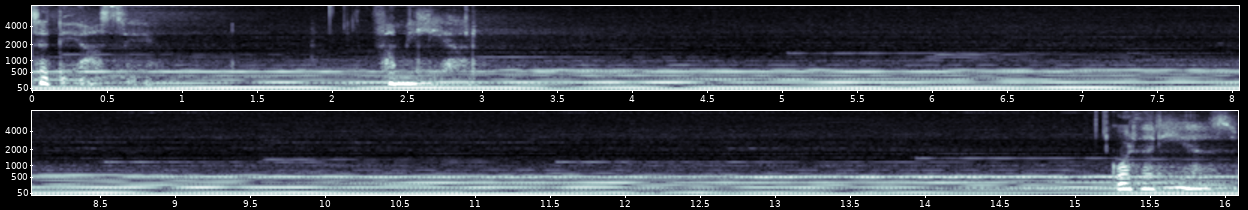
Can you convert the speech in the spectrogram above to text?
se te hace familiar. ¿Guardarías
